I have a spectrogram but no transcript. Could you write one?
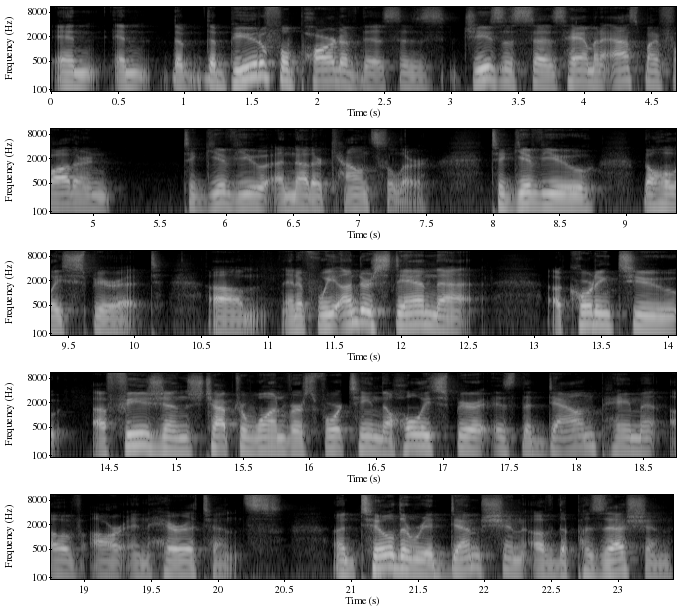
And, and the, the beautiful part of this is Jesus says, Hey, I'm going to ask my Father and to give you another counselor, to give you the Holy Spirit. Um, and if we understand that, according to Ephesians chapter 1 verse 14, the Holy Spirit is the down payment of our inheritance until the redemption of the possession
